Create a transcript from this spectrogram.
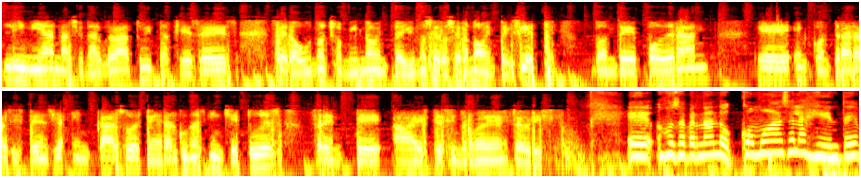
línea nacional gratuita que ese es 01809100097, donde podrán eh, encontrar asistencia en caso de tener algunas inquietudes frente a este síndrome febril. Eh, José Fernando, ¿cómo hace la gente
